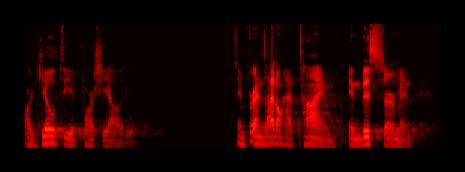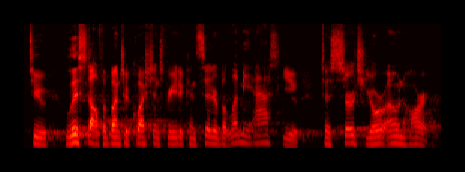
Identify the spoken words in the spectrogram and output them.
are guilty of partiality? And friends, I don't have time in this sermon to list off a bunch of questions for you to consider, but let me ask you to search your own heart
